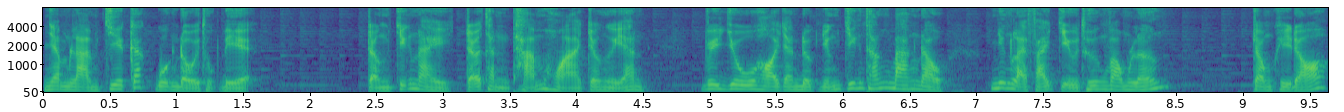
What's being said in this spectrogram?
nhằm làm chia cắt quân đội thuộc địa. Trận chiến này trở thành thảm họa cho người Anh, vì dù họ giành được những chiến thắng ban đầu nhưng lại phải chịu thương vong lớn. Trong khi đó,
